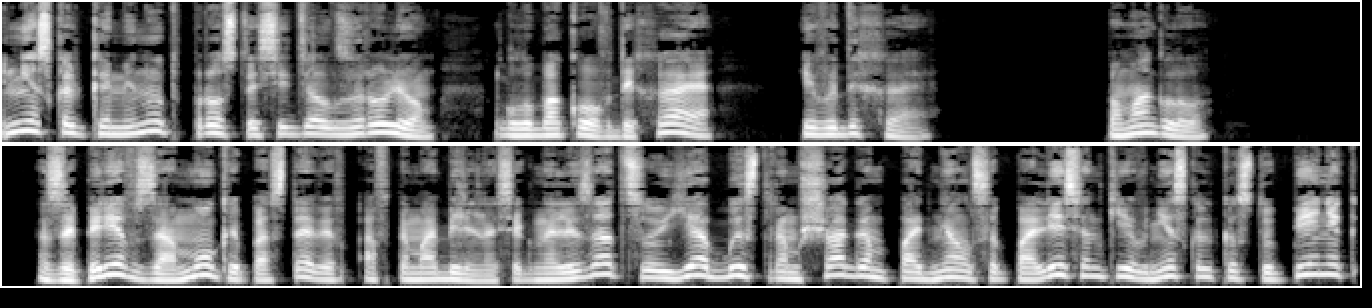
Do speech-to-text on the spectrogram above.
несколько минут просто сидел за рулем, глубоко вдыхая и выдыхая. Помогло. Заперев замок и поставив автомобиль на сигнализацию, я быстрым шагом поднялся по лесенке в несколько ступенек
